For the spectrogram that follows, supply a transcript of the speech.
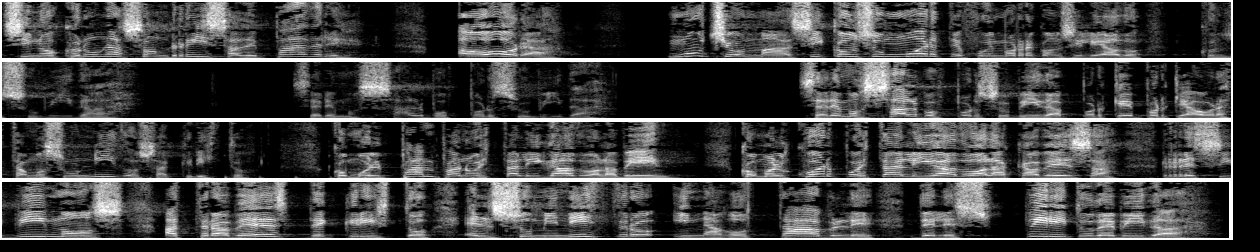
sino con una sonrisa de Padre. Ahora, mucho más, y con su muerte fuimos reconciliados, con su vida seremos salvos por su vida. Seremos salvos por su vida. ¿Por qué? Porque ahora estamos unidos a Cristo. Como el pámpano está ligado a la vid, como el cuerpo está ligado a la cabeza, recibimos a través de Cristo el suministro inagotable del Espíritu de vida,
